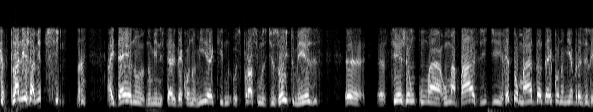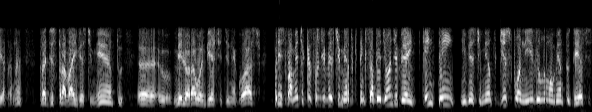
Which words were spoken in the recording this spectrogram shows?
planejamento, sim. Né? A ideia no, no, Ministério da Economia é que os próximos 18 meses eh, eh, sejam uma, uma base de retomada da economia brasileira, né? para destravar investimento, eh, melhorar o ambiente de negócio, principalmente a questão de investimento, que tem que saber de onde vem. Quem tem investimento disponível no momento desses,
